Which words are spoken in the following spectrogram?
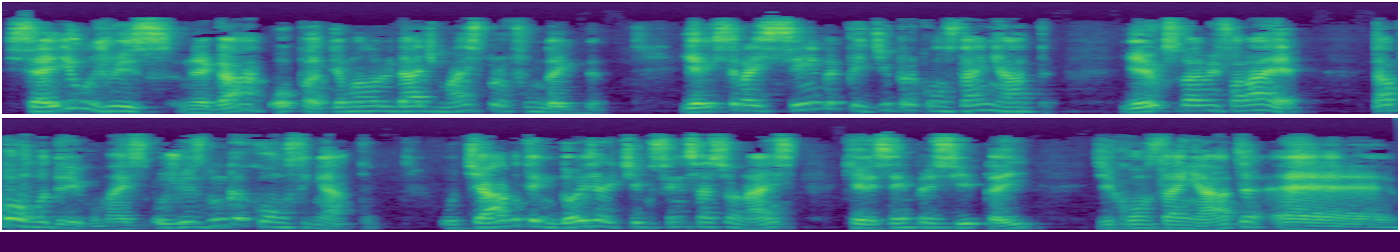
Se aí o juiz negar, opa, tem uma nulidade mais profunda ainda. E aí você vai sempre pedir para constar em ata. E aí o que você vai me falar é, tá bom, Rodrigo, mas o juiz nunca consta em ata. O Tiago tem dois artigos sensacionais que ele sempre cita aí, de constar em ata. É,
